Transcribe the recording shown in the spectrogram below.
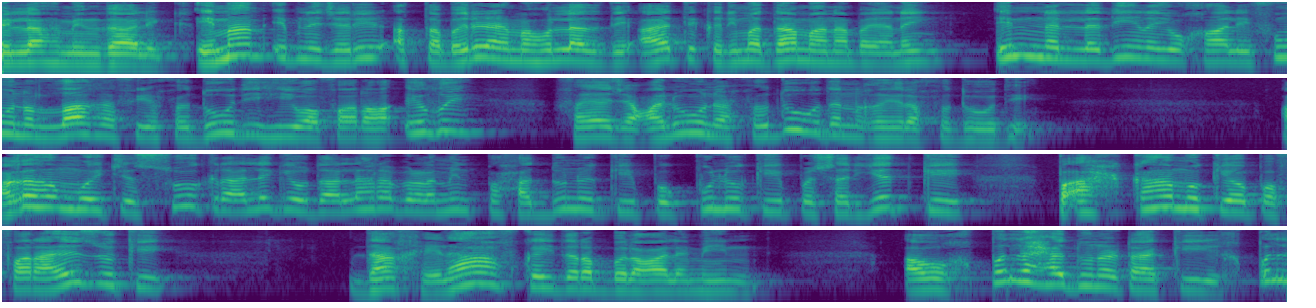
بالله من ذلك امام ابن جرير الطبري رحمه الله د آیت کریمه دا معنا بیانوي ان الذين يخالفون الله في حدوده وفرائضه فيجعلون حدودا غير حدوده هغه هم وایي چې څوک رالږي او د الله رب العالمین په حدونو کې په پولو کې په شریعت کې په احکامو کې او په فرایضو کې دا خلاف کوي د رب العالمین او خپل حدونه ټاکي خپل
